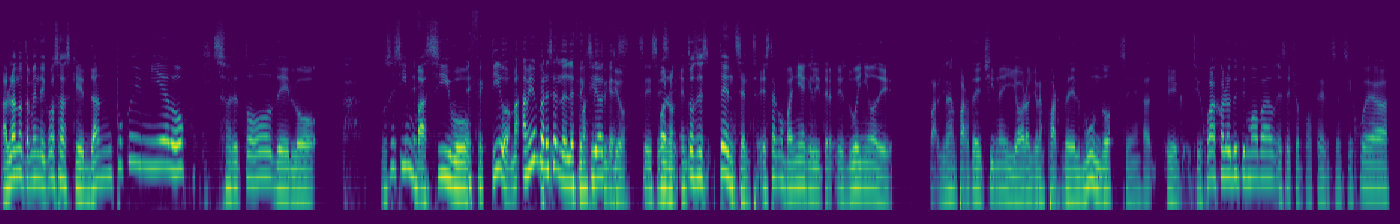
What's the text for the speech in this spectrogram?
hablando también de cosas que dan un poco de miedo, sobre todo de lo, no sé si invasivo. Efectivo. A mí me parece el del efectivo, efectivo. que es. Sí, sí, bueno, sí. entonces Tencent, esta compañía que es dueño de gran parte de China y ahora gran parte del mundo. Sí. O sea, eh, si juega Call of Duty Mobile es hecho por Tencent. Si juega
